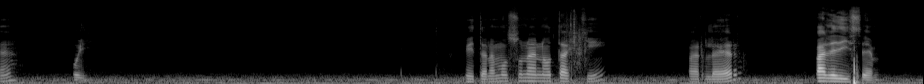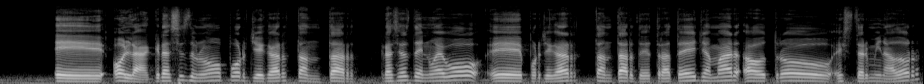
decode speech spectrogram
¿Eh? Uy. Ok, tenemos una nota aquí. A ver, leer. Vale, dice. Eh, hola, gracias de nuevo por llegar tan tarde. Gracias de nuevo eh, por llegar tan tarde. Traté de llamar a otro exterminador,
